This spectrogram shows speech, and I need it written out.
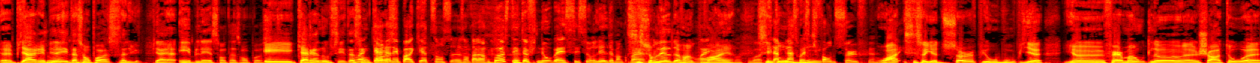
Euh, Pierre Bonjour, Eblé est à son poste. Salut. Pierre et Blais sont à son poste. Et Karen aussi est à Ouais, son Karen poste. et Paquette sont, sont à leur poste et Tofino, ben, c'est sur l'île de Vancouver. C'est sur l'île de Vancouver. Vancouver. C'est la place où est-ce qu'ils font du surf, là. Ouais, c'est ça. Il y a du surf, puis au bout, puis il y a- il y, a un Fairmount, là, château, euh,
